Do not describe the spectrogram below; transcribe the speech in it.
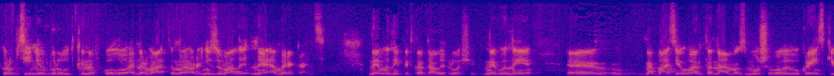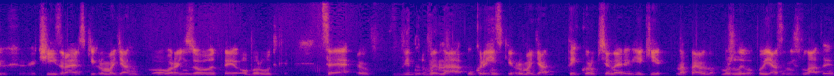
корупційні оборудки навколо енергоатома організували не американці. Не вони підкладали гроші, не вони е, на базі Гуантанамо змушували українських чи ізраїльських громадян організовувати оборудки. Це е, від вина українських громадян, тих корупціонерів, які напевно можливо пов'язані з владою,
